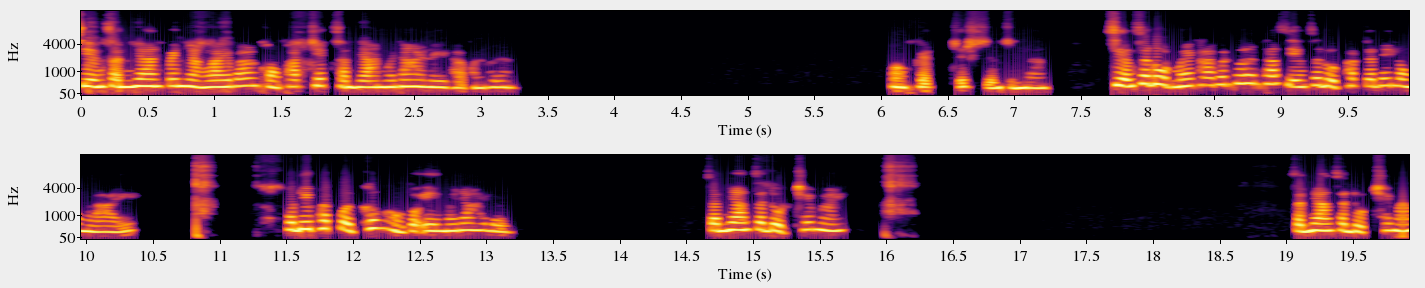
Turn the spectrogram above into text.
เสียงสัญญาณเป็นอย่างไรบ้างของพัดเช็คสัญญาณไม่ได้เลยค่ะเพื่อนๆของพัดเช็คเสียงสัญญาณ เสียงสะดุดไหมคะเพื่อนๆ ถ้าเสียงสะดุดพัดจะได้ลงไลฟ์พอดีพัดเปิดเครื่องของตัวเองไม่ได้เลย สัญญาณสะดุดใช่ไหม สัญญาณสะดุดใช่ไหม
